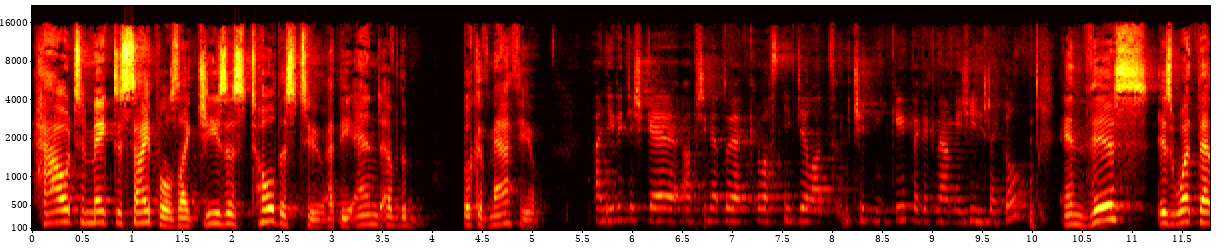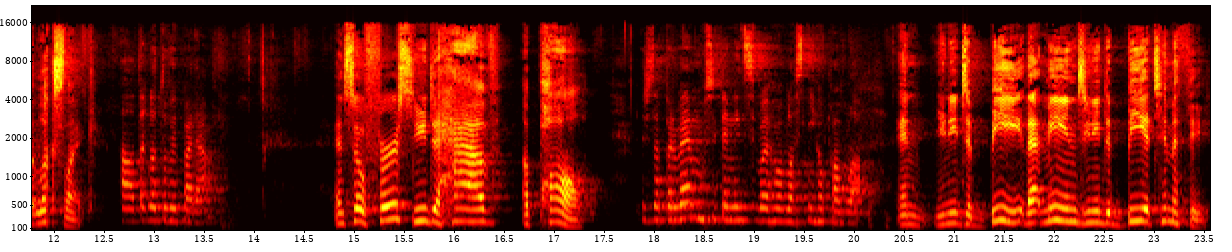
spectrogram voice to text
how to make disciples like Jesus told us to at the end of the book of Matthew. A někdy těžké a přijít na to, jak vlastně dělat učetníky, tak jak nám Ježíš řekl. And this is what that looks like. Ale takhle to vypadá. And so, first, you need to have a Paul. Takže za prvé musíte mít svého vlastního Pavla. And you need to be, that means you need to be a Timothy.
